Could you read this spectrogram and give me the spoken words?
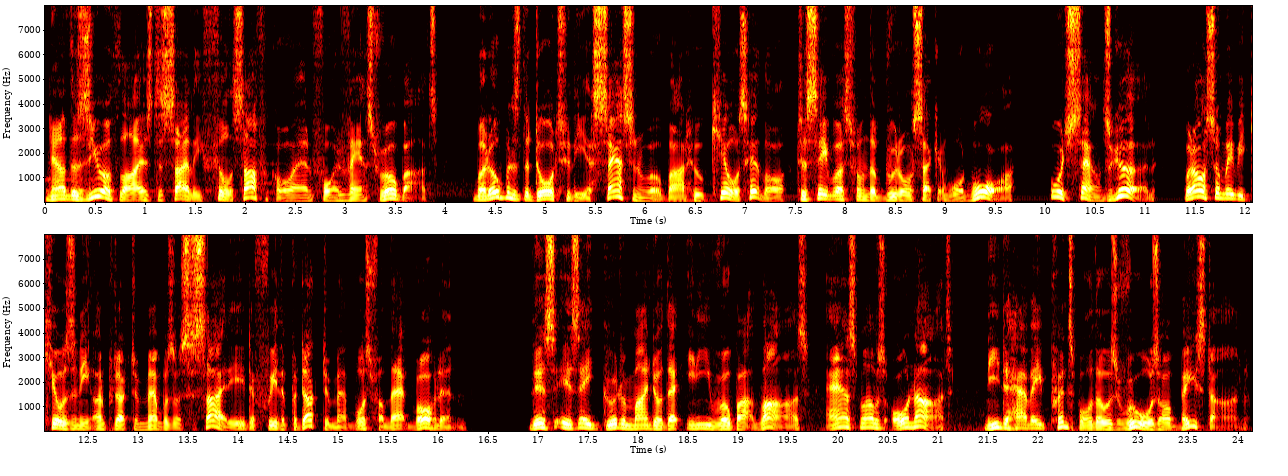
Now, the Zeroth Law is decidedly philosophical and for advanced robots, but opens the door to the assassin robot who kills Hitler to save us from the brutal Second World War, which sounds good, but also maybe kills any unproductive members of society to free the productive members from that burden. This is a good reminder that any robot laws, Asimov's or not, need to have a principle those rules are based on.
